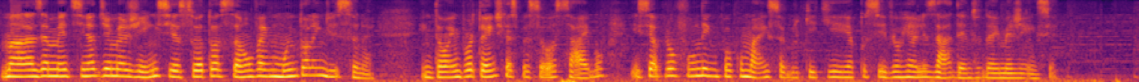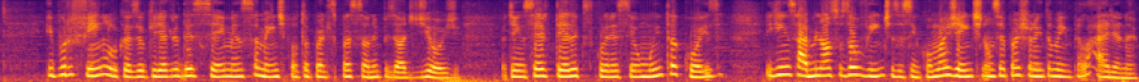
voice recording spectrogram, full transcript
mas a medicina de emergência e a sua atuação vai muito além disso, né? Então é importante que as pessoas saibam e se aprofundem um pouco mais sobre o que, que é possível realizar dentro da emergência. E por fim, Lucas, eu queria agradecer imensamente pela tua participação no episódio de hoje. Eu tenho certeza que esclareceu muita coisa e quem sabe nossos ouvintes, assim como a gente, não se apaixonem também pela área, né?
